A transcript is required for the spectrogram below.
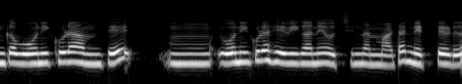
ఇంకా ఓని కూడా అంతే. ఓని కూడా హెవీగానే వచ్చిందనమాట నెట్టెడ్.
